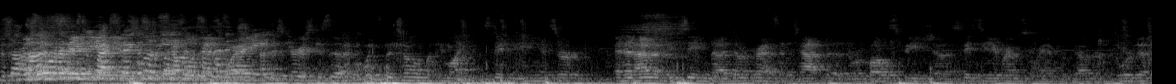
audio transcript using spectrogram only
Mr. President, Mr. Couple of days away. I'm just curious, is the, what's the tone looking like at the State of the Union, sir? And then I don't know if you've seen, uh, Democrats have tapped the, the rebuttal speech, uh, Stacey Abrams, who ran for governor of Georgia.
